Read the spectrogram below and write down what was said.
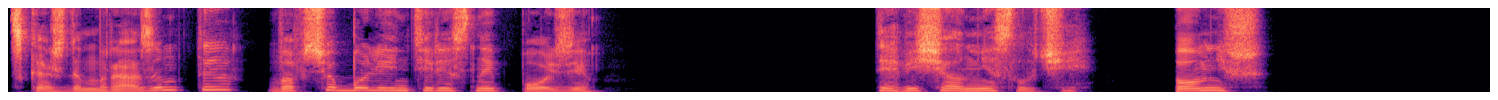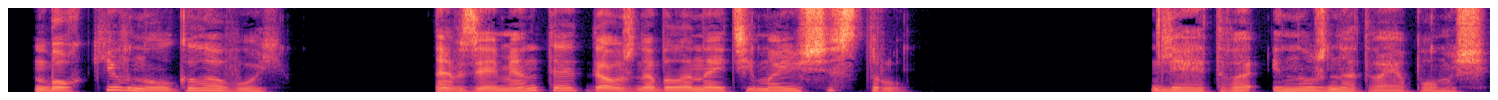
«С каждым разом ты во все более интересной позе». «Ты обещал мне случай. Помнишь?» Бог кивнул головой. А взамен ты должна была найти мою сестру. Для этого и нужна твоя помощь.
